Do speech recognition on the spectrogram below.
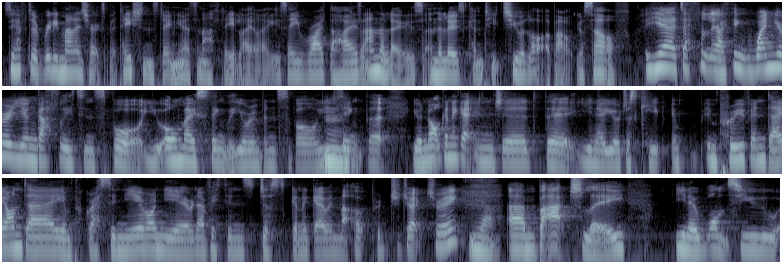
So you have to really manage your expectations, don't you, as an athlete? Like, like you say, you ride the highs and the lows, and the lows can teach you a lot about yourself. Yeah, definitely. I think when you're a young athlete in sport, you almost think that you're invincible. You mm. think that you're not going to get injured, that, you know, you'll just keep improving day on day and progressing year on year, and everything's just going to go in that upward trajectory. Yeah. Um, but actually, you know, once you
